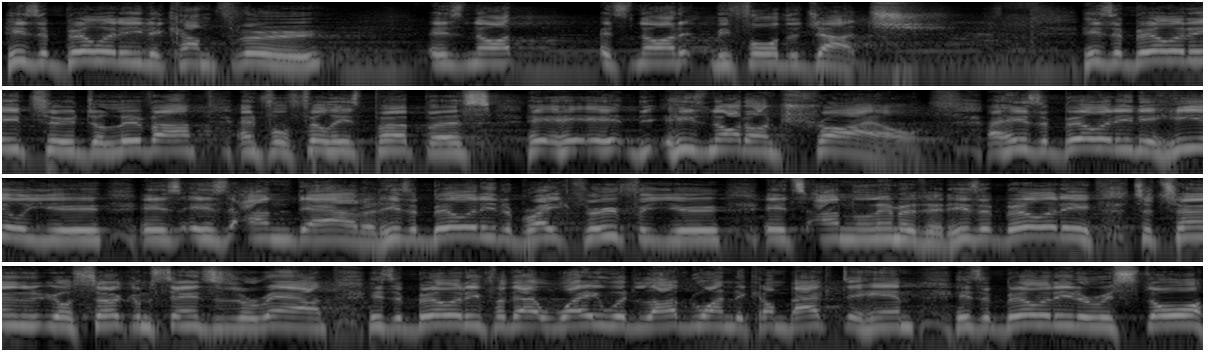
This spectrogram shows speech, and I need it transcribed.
His ability to come through is not, it's not before the judge. His ability to deliver and fulfill his purpose, he, he, he's not on trial. Uh, his ability to heal you is, is undoubted. His ability to break through for you, it's unlimited. His ability to turn your circumstances around, his ability for that wayward loved one to come back to him, his ability to restore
